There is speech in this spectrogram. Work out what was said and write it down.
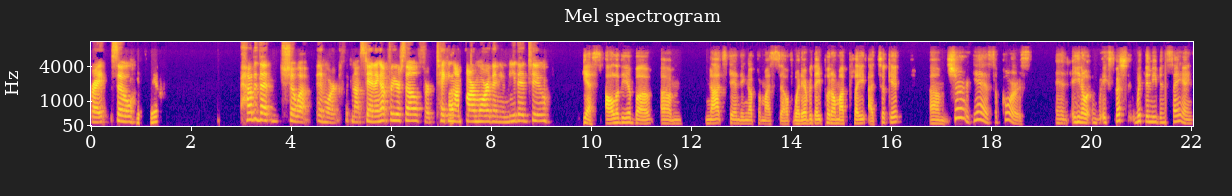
Right. So yeah. how did that show up in work? Like not standing up for yourself or taking uh, on far more than you needed to? Yes, all of the above. Um, not standing up for myself. Whatever they put on my plate, I took it. Um, sure, yes, of course. And, you know, especially with them even saying,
